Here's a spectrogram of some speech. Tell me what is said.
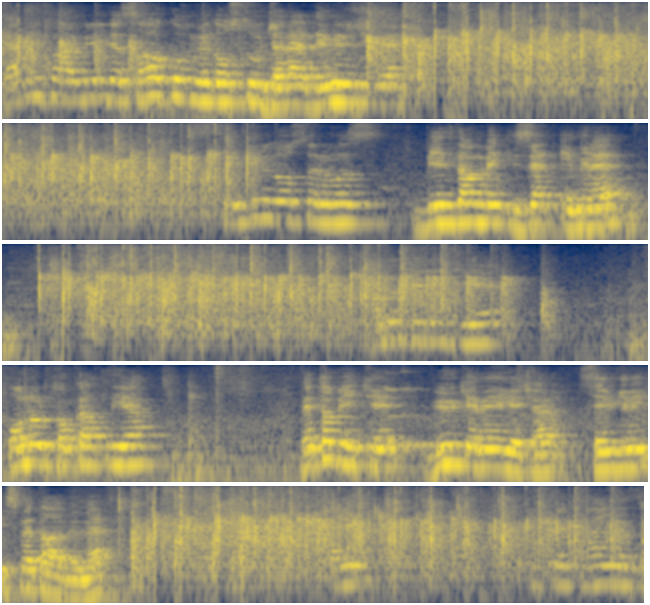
kendi tabiriyle sağ kolum ve dostum Caner Demirci'ye, sevgili dostlarımız Bildan ve İzzet Emir'e, Hanım Demirci'ye, Onur Tokatlı'ya ve tabii ki büyük emeği geçen sevgili İsmet abime, Sayın İsmet Manyas'a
